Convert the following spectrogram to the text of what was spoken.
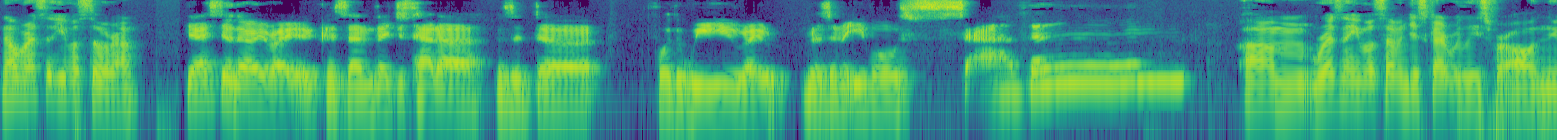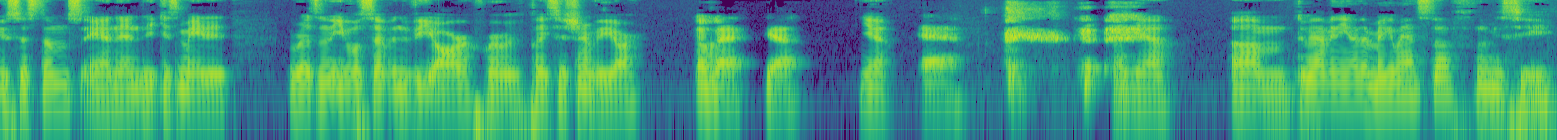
No, Resident Evil's still around. Yeah, it's still there, you're right? Because then they just had a was it the for the Wii U, right? Resident Evil Seven. Um, Resident Evil 7 just got released for all new systems, and then they just made it Resident Evil 7 VR for PlayStation VR. Okay, yeah, Yeah, yeah. yeah. Um, do we have any other Mega Man stuff? Let me see.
